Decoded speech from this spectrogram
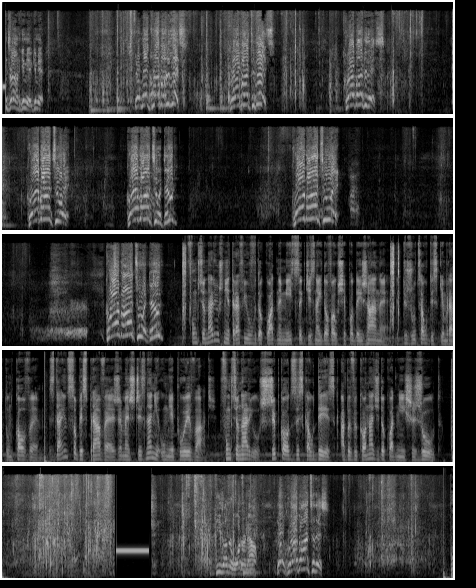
Drown. Give me it. Give me it. Yo, man, grab onto this. Grab onto this. Grab onto this. Grab onto it. Grab onto it, dude. Grab onto it. Grab onto it, dude. Funkcjonariusz nie trafił w dokładne miejsce, gdzie znajdował się podejrzany, gdy rzucał dyskiem ratunkowym, zdając sobie sprawę, że mężczyzna nie umie pływać. Funkcjonariusz szybko odzyskał dysk, aby wykonać dokładniejszy rzut. He's underwater now. Yo, grab onto this.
